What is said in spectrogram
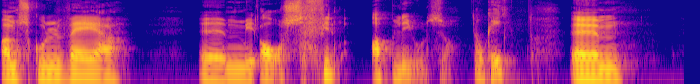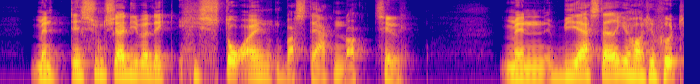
om skulle være øh, mit års filmoplevelse. Okay. Øhm, men det synes jeg alligevel ikke, historien var stærk nok til. Men vi er stadig i Hollywood,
